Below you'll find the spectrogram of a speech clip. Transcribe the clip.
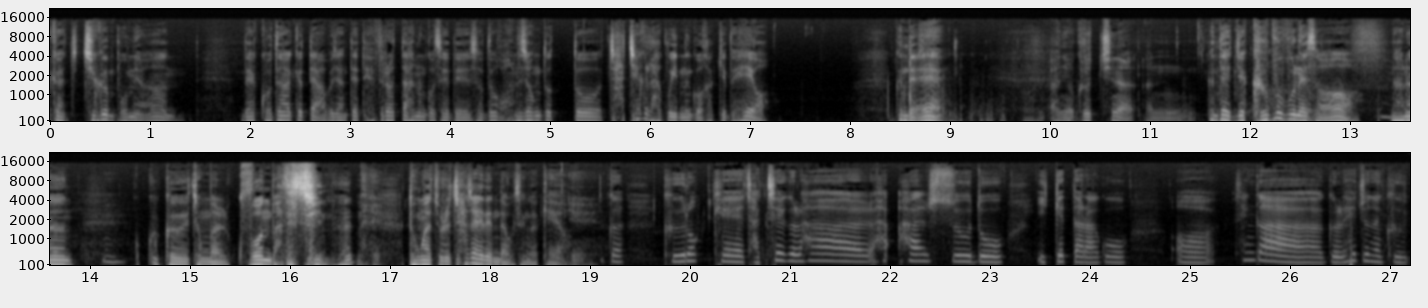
그러니까 지금 보면 내 고등학교 때 아버지한테 대들었다 하는 것에 대해서도 어느 정도 또 자책을 하고 있는 것 같기도 해요. 근데 어, 아니요. 그렇지는 않. 근데 이제 그 부분에서 음. 나는 음. 그, 그 정말 구원받을 수 있는 네. 동화줄을 찾아야 된다고 생각해요. 예. 그렇게 자책을 할, 하- 할 수도 있겠다라고 어, 생각을 해주는 그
